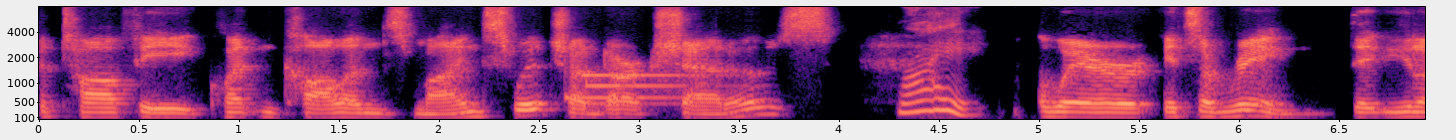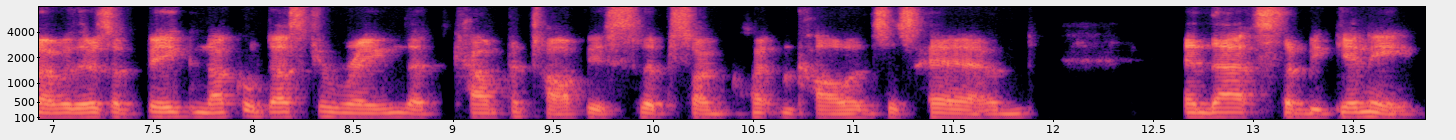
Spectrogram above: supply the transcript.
Petofi, Quentin Collins mind switch on Dark Shadows. Right. Where it's a ring that you know there's a big knuckle duster ring that Count Petofi slips on Quentin Collins's hand, and that's the beginning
